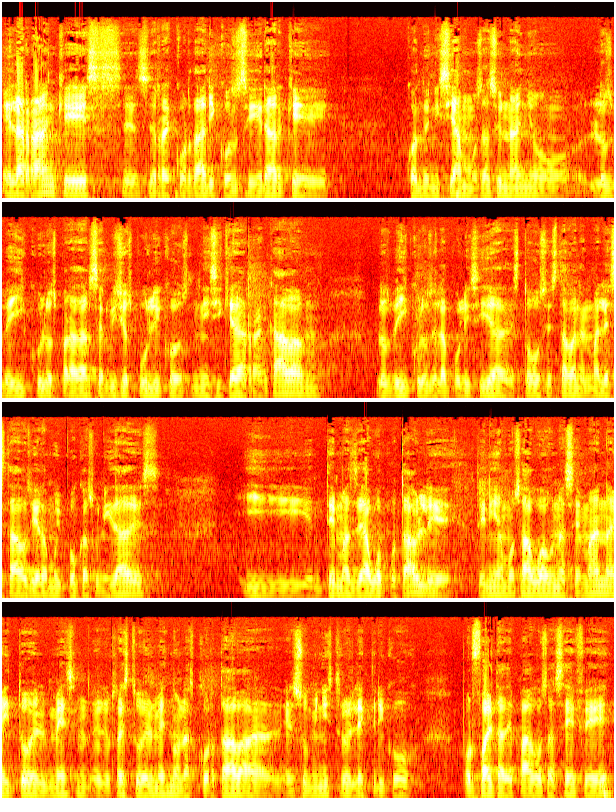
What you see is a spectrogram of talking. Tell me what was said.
el arranque, es, recordar y considerar que cuando iniciamos hace un año los vehículos para dar servicios públicos ni siquiera arrancaban, los vehículos de la policía todos estaban en mal estado y eran muy pocas unidades. Y en temas de agua potable teníamos agua una semana y todo el mes, el resto del mes no las cortaba el suministro eléctrico por falta de pagos a CFE.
